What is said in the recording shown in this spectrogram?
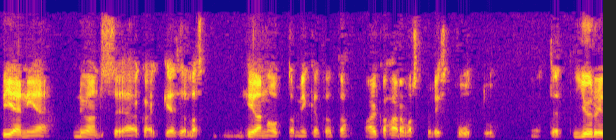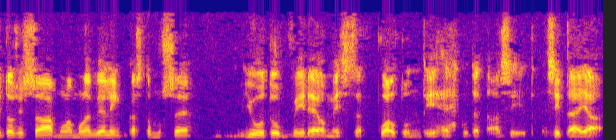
pieniä nyansseja ja kaikkea sellaista hienoutta, mikä tota, aika harvasta pelistä puuttuu. Et, et Jyri tosissaan aamulla mulle vielä linkkasi se YouTube-video, missä puoli tuntia hehkutetaan siitä, sitä ja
